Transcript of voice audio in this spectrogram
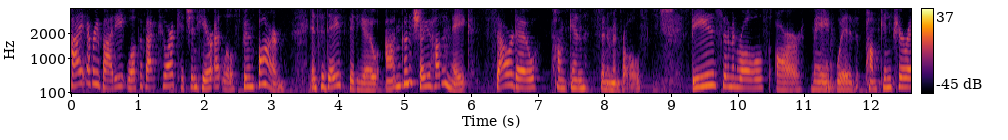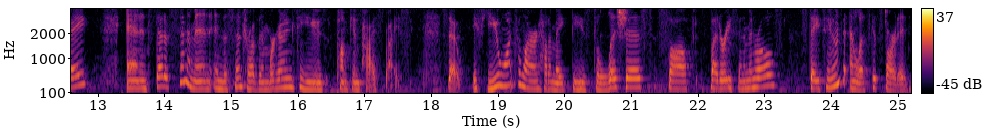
Hi everybody, welcome back to our kitchen here at Little Spoon Farm. In today's video, I'm going to show you how to make sourdough pumpkin cinnamon rolls. These cinnamon rolls are made with pumpkin puree and instead of cinnamon in the center of them, we're going to use pumpkin pie spice. So if you want to learn how to make these delicious, soft, buttery cinnamon rolls, stay tuned and let's get started.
